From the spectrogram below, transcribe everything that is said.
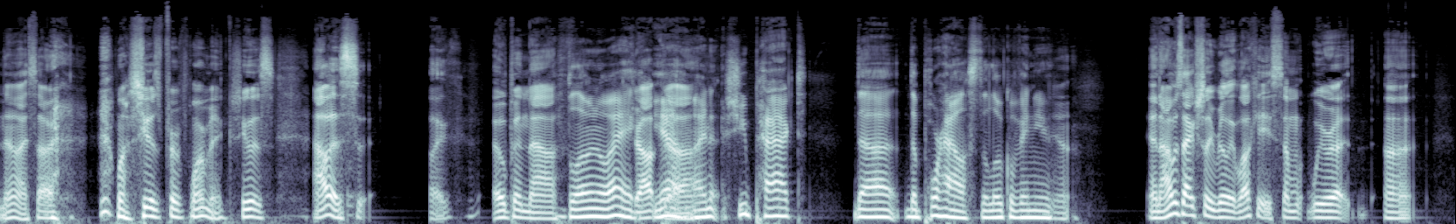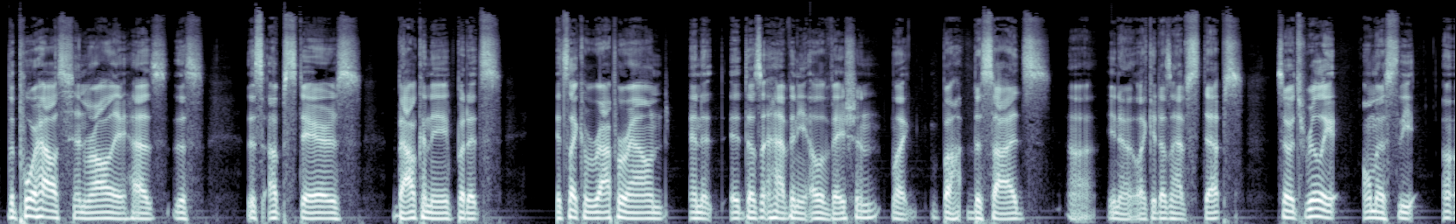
No, I saw her while she was performing. She was, I was like open mouth. blown away. Drop yeah, jaw. I know. She packed the the Pour House, the local venue. Yeah. And I was actually really lucky. Some we were at uh, the Pour House in Raleigh has this this upstairs balcony, but it's it's like a wraparound and it, it doesn't have any elevation like b- besides uh, you know like it doesn't have steps. So it's really almost the uh,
